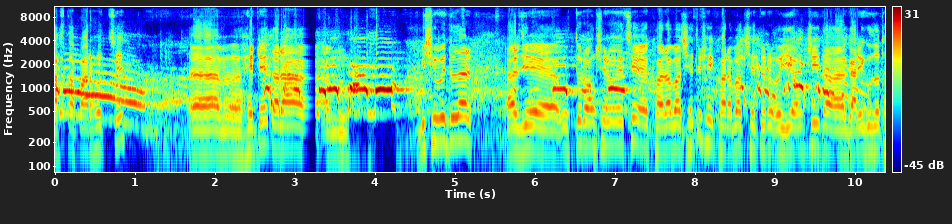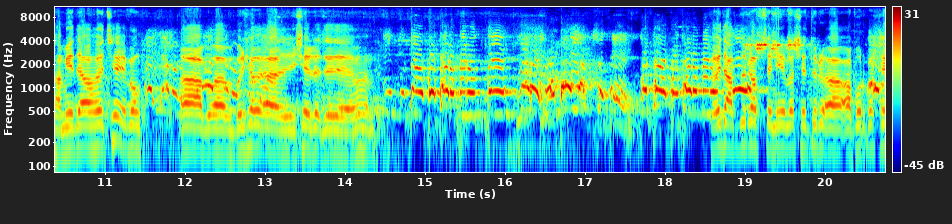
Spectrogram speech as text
রাস্তা পার হচ্ছে। হেঁটে তারা বিশ্ববিদ্যালয়ের আর যে উত্তর অংশে রয়েছে খয়রাবাদ সেতু, সেই খয়রাবাদ সেতুর ওই অংশেই গাড়িগুলো থামিয়ে দেওয়া হয়েছে এবং বরিশাল শহীদ আব্দুর রব সেনিয়াবা সেতুর অপর পাশে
